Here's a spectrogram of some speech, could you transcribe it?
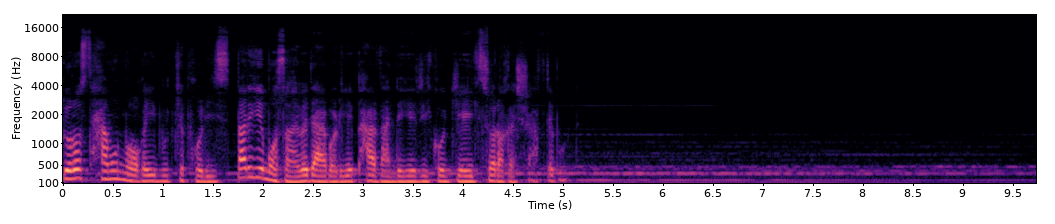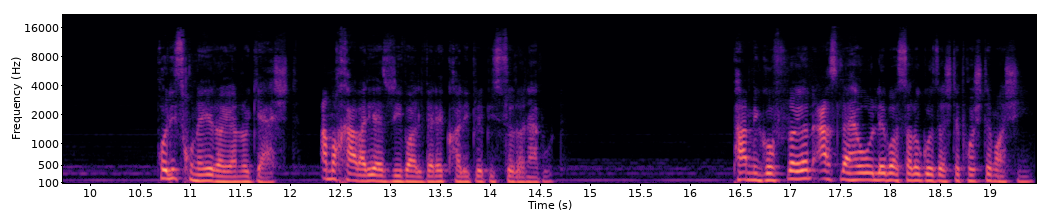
درست همون موقعی بود که پلیس برای مصاحبه درباره پرونده ریکو گیل سراغش رفته بود. پلیس خونه رایان رو گشت اما خبری از ریوالور کالیبر 22 نبود. پم می‌گفت رایان اسلحه و لباسا رو گذاشته پشت ماشین.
